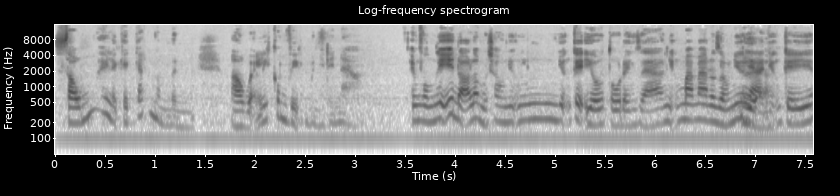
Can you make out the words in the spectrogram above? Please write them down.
sống hay là cái cách mà mình uh, quản lý công việc mình như thế nào em có nghĩ đó là một trong những những cái yếu tố đánh giá những mama nó giống như yeah. là dạ. những cái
